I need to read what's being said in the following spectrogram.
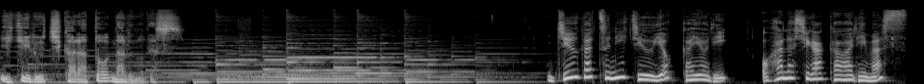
生きる力となるのです。10月24日よりお話が変わります。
